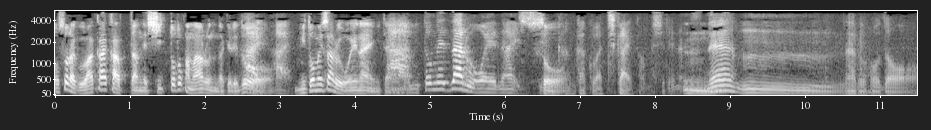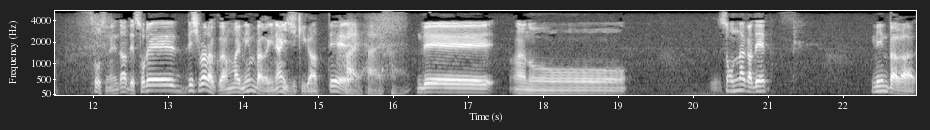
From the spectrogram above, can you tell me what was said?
おそらく若かったんで嫉妬とかもあるんだけれど、はいはい認めざるを得ないみたいああ、な。認めざるを得ないっていそうう感覚は近いかもしれないですね。うーん、なるほど。そうですね。だってそれでしばらくあんまりメンバーがいない時期があって、はいはいはい。で、あのーその中で、メンバーが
